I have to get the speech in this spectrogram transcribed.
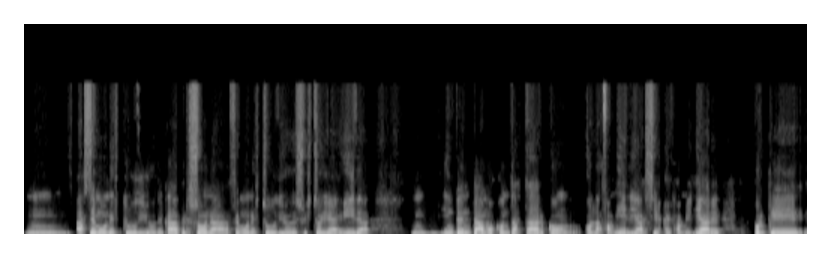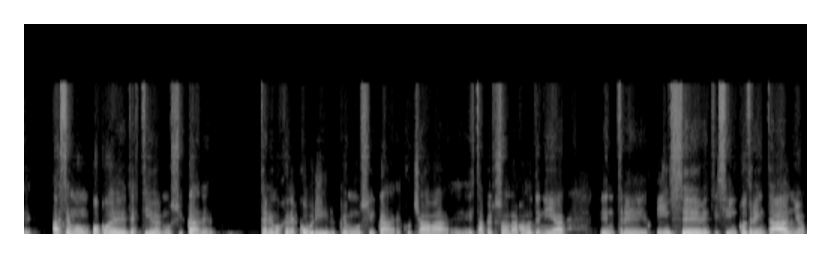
Mm, hacemos un estudio de cada persona, hacemos un estudio de su historia de vida, mm, intentamos contactar con, con la familia, si es que hay familiares, porque hacemos un poco de detectives musicales. Tenemos que descubrir qué música escuchaba eh, esta persona cuando tenía entre 15, 25, 30 años,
